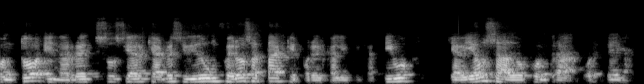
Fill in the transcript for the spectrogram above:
contó en la red social que ha recibido un feroz ataque por el calificativo que había usado contra Ortega.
